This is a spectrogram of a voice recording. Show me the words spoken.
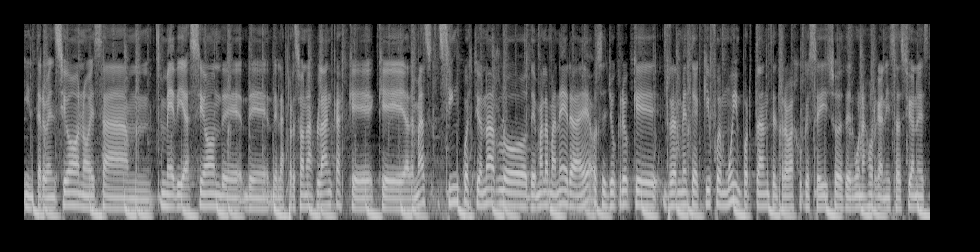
intervención o esa mm, mediación de, de, las personas blancas que, que, además sin cuestionarlo de mala manera, ¿eh? o sea, yo creo que realmente aquí fue muy importante el trabajo que se hizo desde algunas organizaciones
